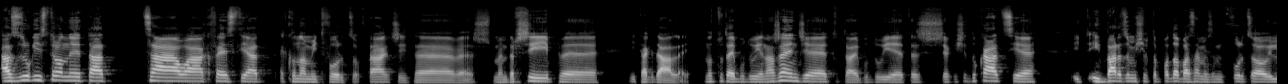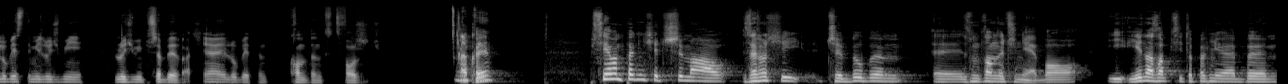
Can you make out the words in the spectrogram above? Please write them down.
A z drugiej strony ta cała kwestia ekonomii twórców, tak? Czyli te, wiesz, membershipy i tak dalej. No tutaj buduję narzędzie, tutaj buduję też jakieś edukacje i, i bardzo mi się to podoba, sam jestem twórcą i lubię z tymi ludźmi, ludźmi przebywać, nie? I lubię ten content tworzyć. A Okej. ty? Wiesz, Ja bym pewnie się trzymał, w zależności czy byłbym y, znudzony, czy nie, bo jedna z opcji to pewnie bym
